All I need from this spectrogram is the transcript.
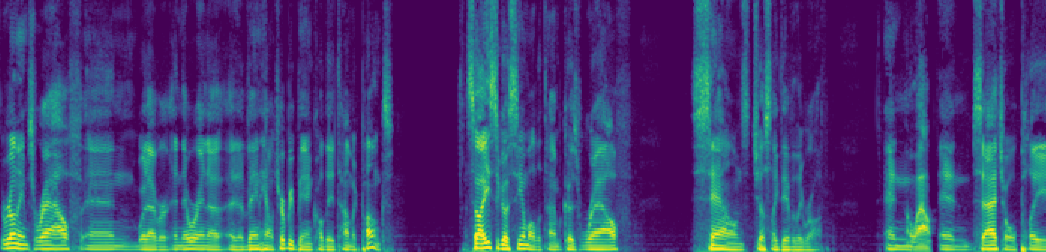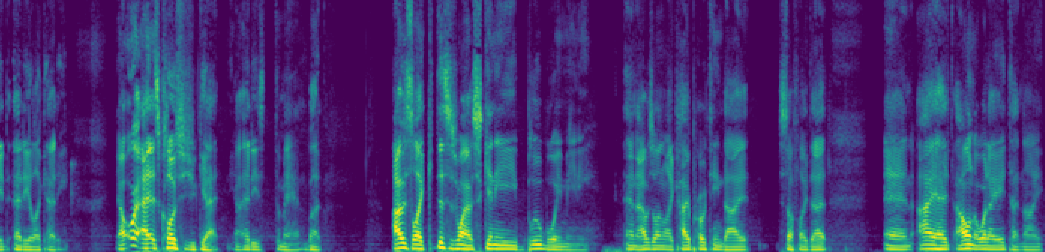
The real name's Ralph and whatever, and they were in a, a Van Halen tribute band called the Atomic Punks. So I used to go see them all the time because Ralph sounds just like David Lee Roth, and Oh wow. and Satchel played Eddie like Eddie, you know, or as close as you get. You know, Eddie's the man, but I was like, this is why I was skinny blue boy meanie, and I was on like high protein diet stuff like that, and I had I don't know what I ate that night,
